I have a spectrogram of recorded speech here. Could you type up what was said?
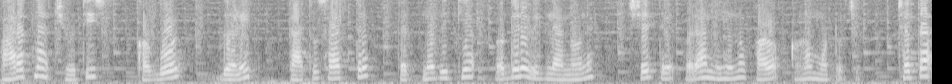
ભારતના જ્યોતિષ, ખગોળ, ગણિત, ધાતુશાસ્ત્ર, રત્નવિદ્યા વગેરે વિજ્ઞાનોને ક્ષેત્રે વરામિહિરનો ફાળો ઘણો મોટો છે. છતાં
